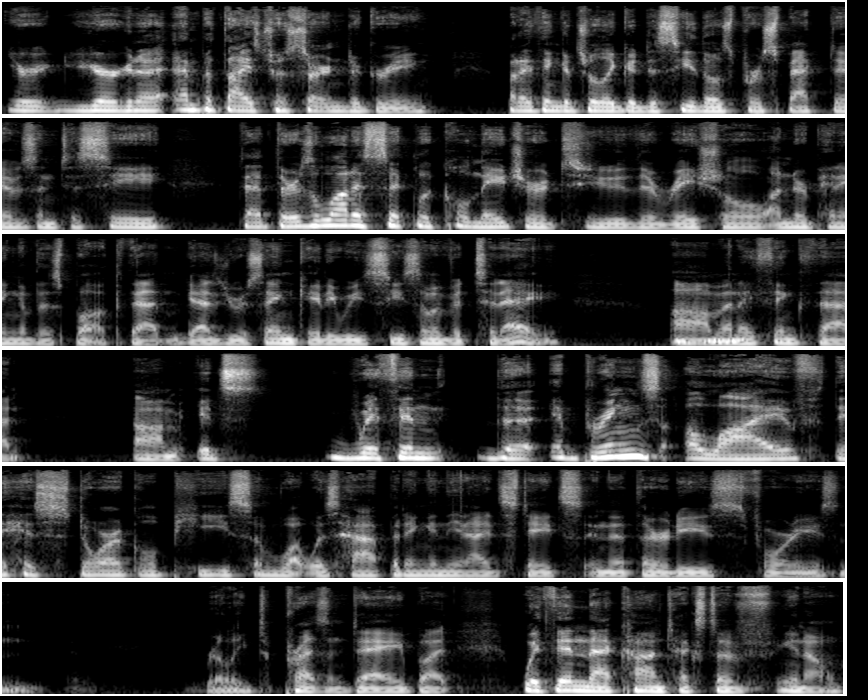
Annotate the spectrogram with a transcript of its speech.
you're you're gonna empathize to a certain degree. But I think it's really good to see those perspectives and to see that there's a lot of cyclical nature to the racial underpinning of this book. That, as you were saying, Katie, we see some of it today, um, mm-hmm. and I think that um, it's within the it brings alive the historical piece of what was happening in the United States in the 30s, 40s, and really to present day, but within that context of you know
